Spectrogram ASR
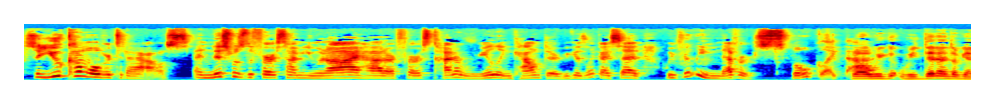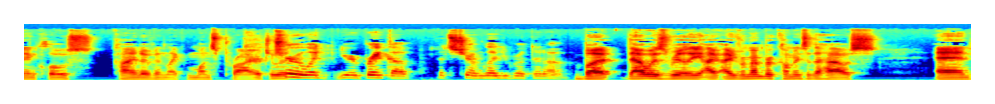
So you come over to the house, and this was the first time you and I had our first kind of real encounter because, like I said, we really never spoke like that. Well, we we did end up getting close, kind of, in like months prior to it. true with your breakup. That's true. I'm glad you brought that up. But that was really I, I remember coming to the house, and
